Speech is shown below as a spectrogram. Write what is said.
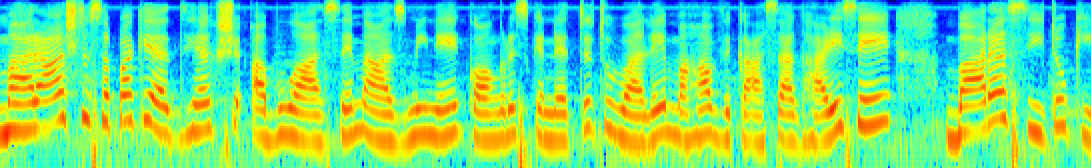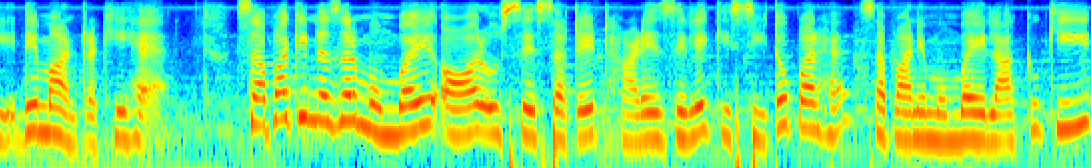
महाराष्ट्र सपा के अध्यक्ष अबू आसिम आजमी ने कांग्रेस के नेतृत्व वाले महाविकास आघाड़ी से 12 सीटों की डिमांड रखी है। सपा की नज़र मुंबई और उससे सटे ठाणे ज़िले की सीटों पर है। सपा ने मुंबई इलाकों की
